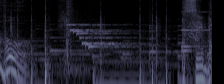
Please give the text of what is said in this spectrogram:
Bravo C'est bon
